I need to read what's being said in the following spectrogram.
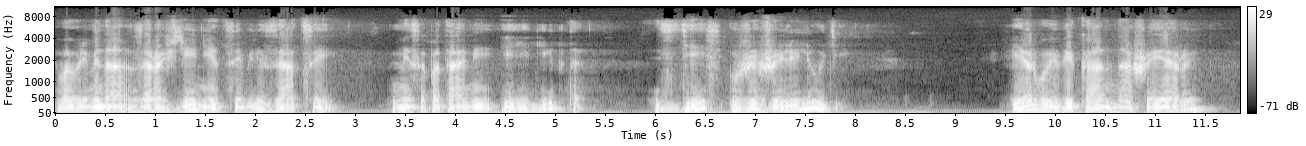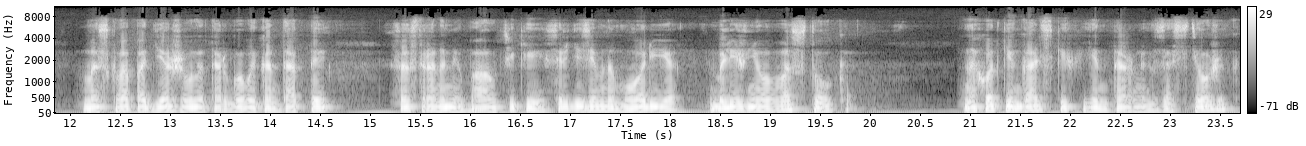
во времена зарождения цивилизаций Месопотамии и Египта, здесь уже жили люди – первые века нашей эры Москва поддерживала торговые контакты со странами Балтики, Средиземноморья, Ближнего Востока. Находки гальских янтарных застежек,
